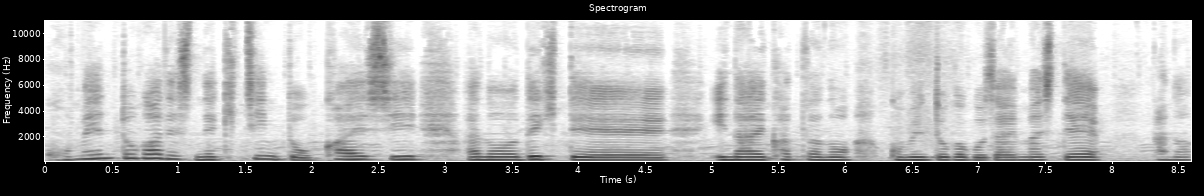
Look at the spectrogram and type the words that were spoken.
コメントがですね、きちんとお返し、あの、できていない方のコメントがございまして、あの、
